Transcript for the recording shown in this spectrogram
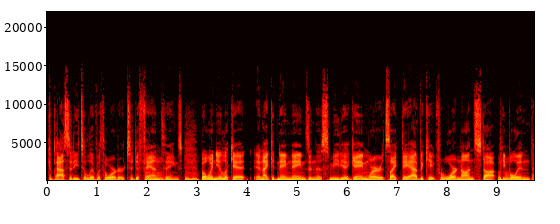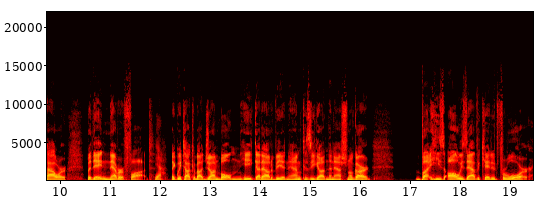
capacity to live with order to defend Mhm. things. Mhm. But when you look at, and I could name names in this media game where it's like they advocate for war nonstop, Mhm. people in power, but they never fought. Yeah. Like we talk about John Bolton, he got out of Vietnam because he got in the National Guard, but he's always advocated for war.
